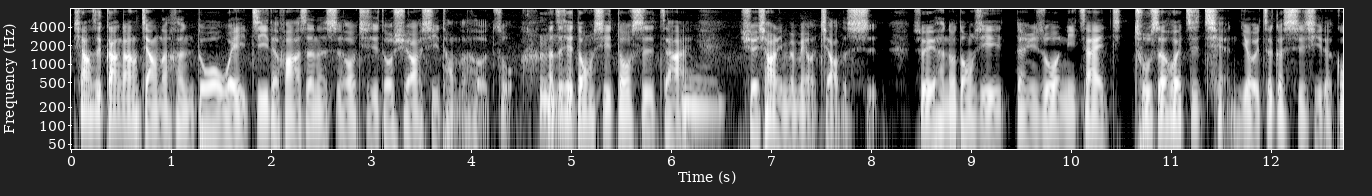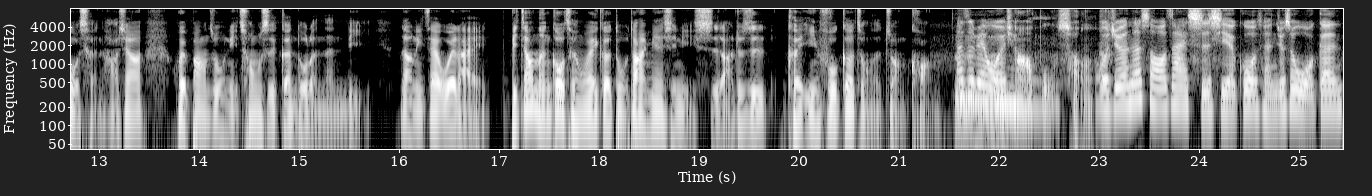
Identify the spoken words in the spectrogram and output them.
像是刚刚讲的很多危机的发生的时候，其实都需要系统的合作。嗯、那这些东西都是在学校里面没有教的事，嗯、所以很多东西等于说你在出社会之前有这个实习的过程，好像会帮助你充实更多的能力，让你在未来比较能够成为一个独当一面心理师啊，就是可以应付各种的状况。那这边我也想要补充，嗯、我觉得那时候在实习的过程，就是我跟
